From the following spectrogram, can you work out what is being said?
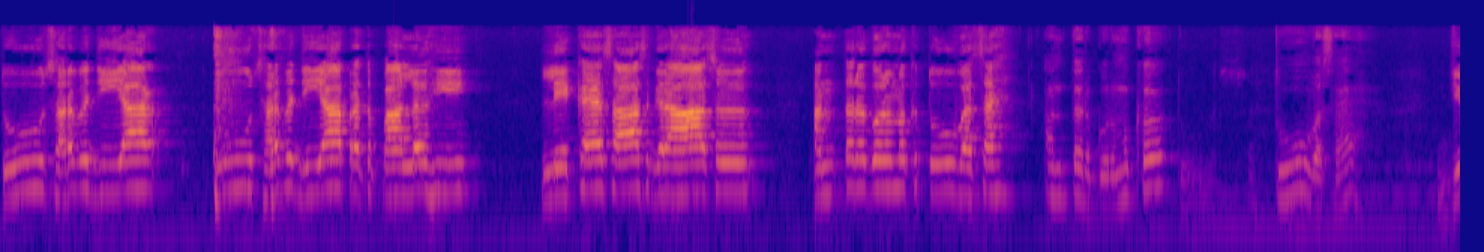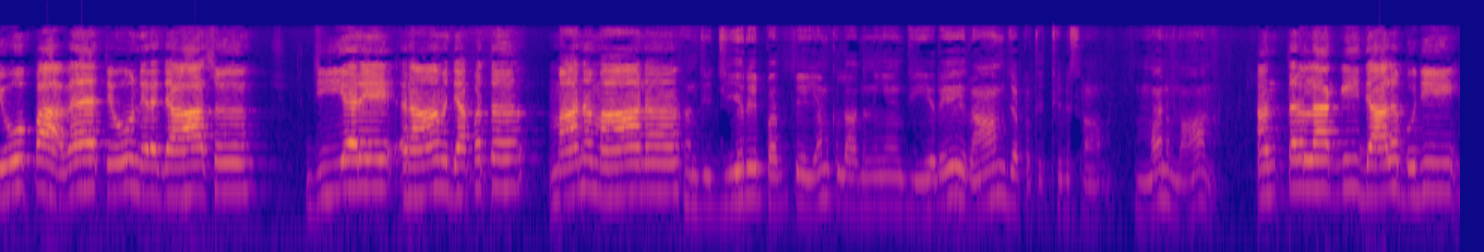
ਤੂੰ ਸਰਬ ਜੀਆ ਤੂੰ ਸਰਬ ਜੀਆ ਪ੍ਰਤਪਾਲਹੀ। ਲੇਖੈ ਸਾਸ ਗਰਾਸ ਅੰਤਰ ਗੁਰਮੁਖ ਤੂੰ ਵਸਹਿ। ਅੰਤਰ ਗੁਰਮੁਖ ਤੂੰ ਵਸੈ ਜਿਉ ਭਾਵੈ ਤਿਉ ਨਿਰਜਾਸ ਜੀਅਰੇ RAM ਜਪਤ ਮਨ ਮਾਨ। ਹਾਂਜੀ ਜੀਰੇ ਪਦ ਤੇ ਯਮਕ ਲਾ ਦਨੀ ਹੈ ਜੀਰੇ RAM ਜਪਤ ਇੱਥੇ ਵਿਸਰਾਮ ਮਨ ਮਾਨ। ਅੰਤਰ ਲਾਗੀ ਜਲ 부ਜੀ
